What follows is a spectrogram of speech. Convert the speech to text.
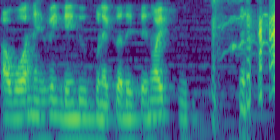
a Warner vendendo os bonecos da DC no iFood.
